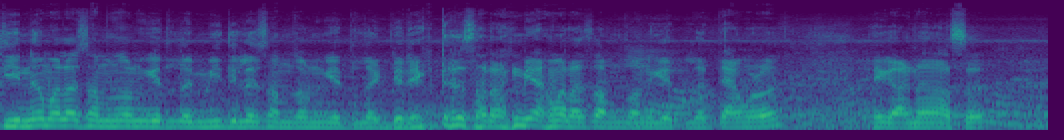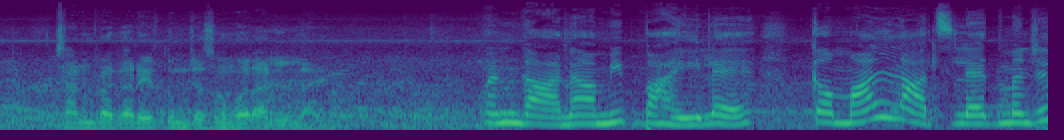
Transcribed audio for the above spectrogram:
तिनं मला समजावून घेतलं मी तिला समजावून घेतलं डिरेक्टर सरांनी आम्हाला समजावून घेतलं. त्यामुळं हे गाणं असं छान प्रकारे तुमच्यासमोर आलेलं आहे. पण गाणं आम्ही पाहिलं आहे कमाल नाचल्यात म्हणजे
